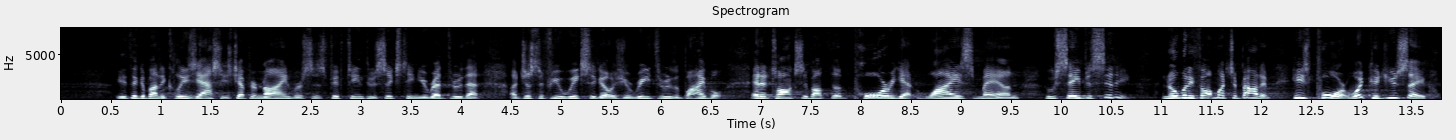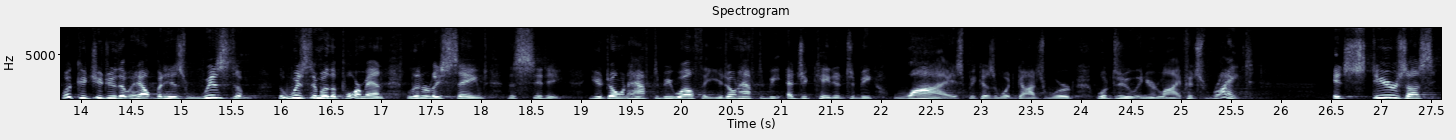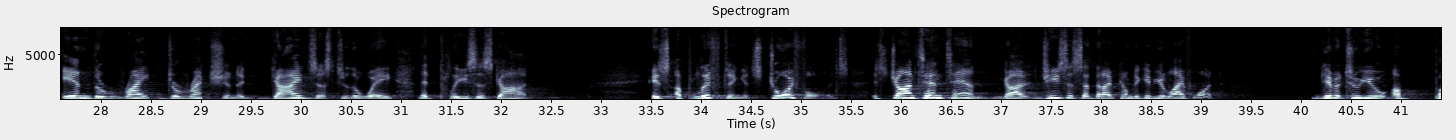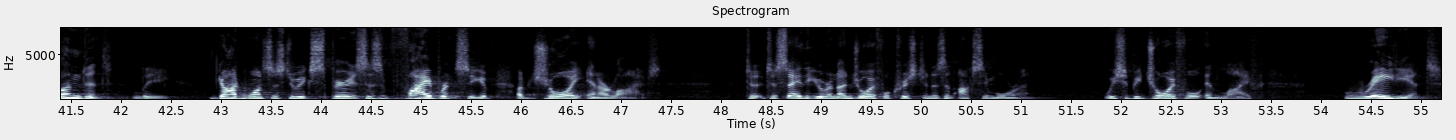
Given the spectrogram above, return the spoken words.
You think about Ecclesiastes chapter 9, verses 15 through 16. You read through that uh, just a few weeks ago as you read through the Bible. And it talks about the poor yet wise man who saved a city. Nobody thought much about him. He's poor. What could you say? What could you do that would help? But his wisdom, the wisdom of the poor man, literally saved the city. You don't have to be wealthy. You don't have to be educated to be wise because of what God's word will do in your life. It's right. It steers us in the right direction. It guides us to the way that pleases God. It's uplifting, it's joyful. It's, it's John 10 10. God, Jesus said that I've come to give you life what? Give it to you abundantly. God wants us to experience this vibrancy of, of joy in our lives. To, to say that you're an unjoyful Christian is an oxymoron. We should be joyful in life, radiant,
